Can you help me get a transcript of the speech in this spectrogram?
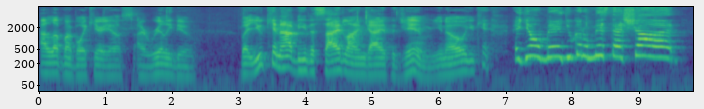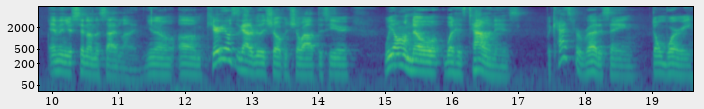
I love my boy Kyrgios. I really do. But you cannot be the sideline guy at the gym. You know, you can't. Hey, yo, man, you gonna miss that shot? And then you're sitting on the sideline. You know, um, Kyrgios has got to really show up and show out this year. We all know what his talent is, but Casper Ruud is saying, "Don't worry,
